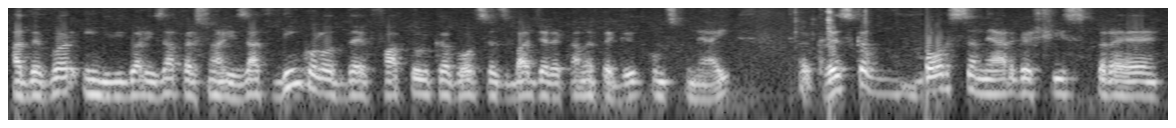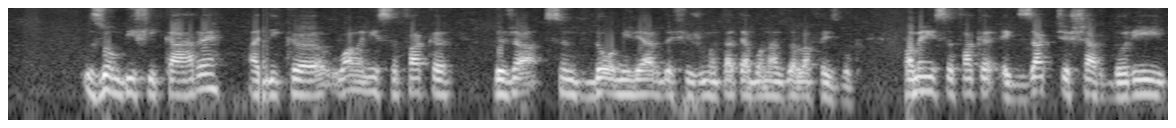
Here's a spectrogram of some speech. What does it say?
adevăr individualizat, personalizat, dincolo de faptul că vor să-ți bage reclame pe gât, cum spuneai, crezi că vor să meargă și spre zombificare, adică oamenii să facă, deja sunt 2 miliarde și jumătate abonați de la Facebook, oamenii să facă exact ce și-ar dori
